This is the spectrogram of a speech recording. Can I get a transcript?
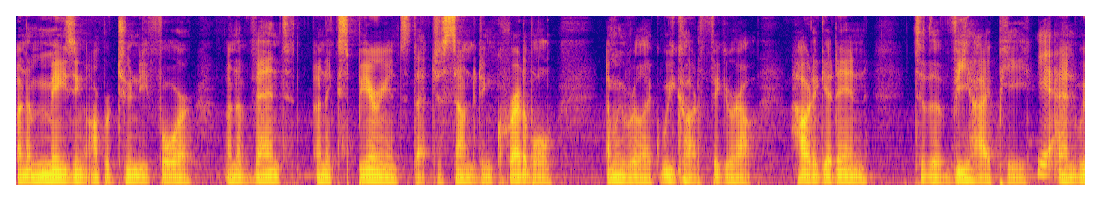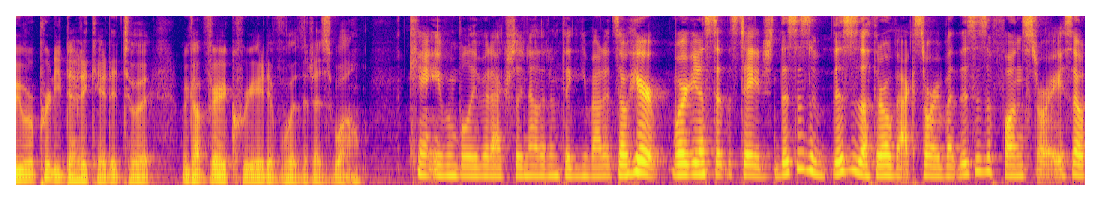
an amazing opportunity for an event, an experience that just sounded incredible. And we were like, we got to figure out how to get in to the VIP. Yeah. And we were pretty dedicated to it. We got very creative with it as well. Can't even believe it actually now that I'm thinking about it. So here, we're going to set the stage. This is a this is a throwback story, but this is a fun story. So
